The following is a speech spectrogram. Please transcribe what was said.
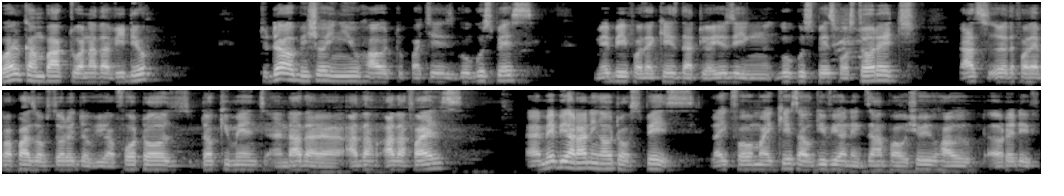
Welcome back to another video. Today I'll be showing you how to purchase Google Space. Maybe for the case that you're using Google Space for storage. That's uh, for the purpose of storage of your photos, documents, and other uh, other other files. Uh, maybe you're running out of space. Like for my case, I'll give you an example. I'll show you how I already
